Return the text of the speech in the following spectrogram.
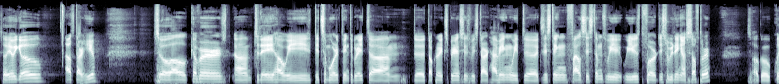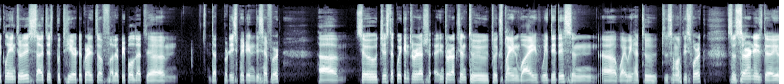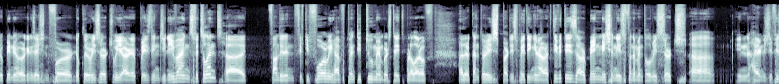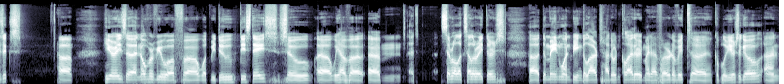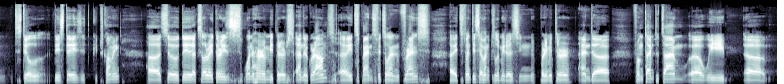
So here we go. I'll start here. So I'll cover um, today how we did some work to integrate um, the Docker experiences we start having with the existing file systems we, we used for distributing our software. So I'll go quickly into this. I just put here the credits of other people that um, that participated in this effort. Um, so just a quick introduction, introduction to, to explain why we did this and uh, why we had to do some of this work. So CERN is the European Organization for Nuclear Research. We are based in Geneva in Switzerland. Uh, founded in 54. We have 22 member states, but a lot of other countries participating in our activities. Our main mission is fundamental research uh, in high energy physics. Uh, here is an overview of uh, what we do these days. So uh, we have uh, um, several accelerators. Uh, the main one being the Large Hadron Collider. You might have heard of it uh, a couple of years ago, and still these days it keeps coming. Uh, so the accelerator is 100 meters underground. it spans Switzerland and France. it's 27 kilometers in perimeter, and from time to time we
